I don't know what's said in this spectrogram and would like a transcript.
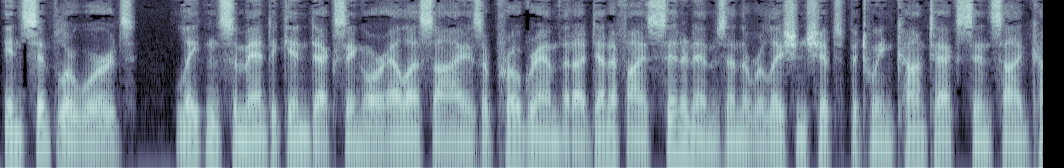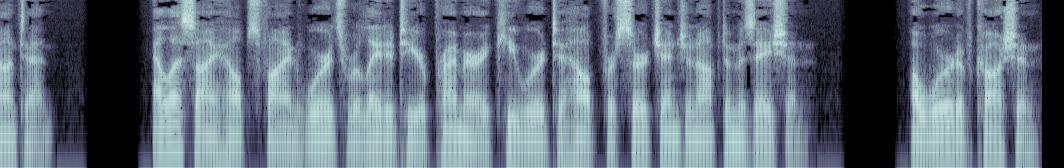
In simpler words, latent semantic indexing or LSI is a program that identifies synonyms and the relationships between contexts inside content. LSI helps find words related to your primary keyword to help for search engine optimization. A word of caution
